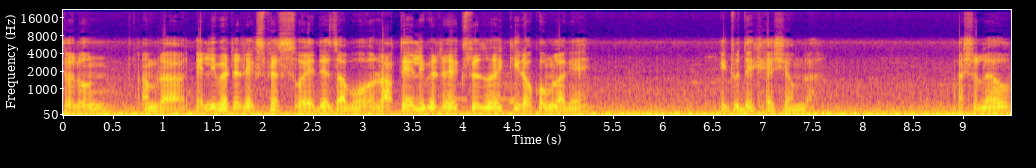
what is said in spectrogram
চলুন আমরা এলিভেটেড এক্সপ্রেস ওয়েতে যাব। রাতে এলিভেটেড এক্সপ্রেস ওয়ে কীরকম লাগে? একটু দেখে আসি আমরা। আসলেও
